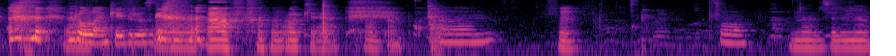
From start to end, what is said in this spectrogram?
Ja. rolam kaj drugega. Ja, ah, ok, tam, tam. Um, Hm. To, Ne, zanimivo.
